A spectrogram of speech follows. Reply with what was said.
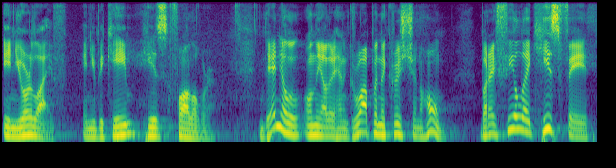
in your life and you became his follower. Daniel, on the other hand, grew up in a Christian home, but I feel like his faith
